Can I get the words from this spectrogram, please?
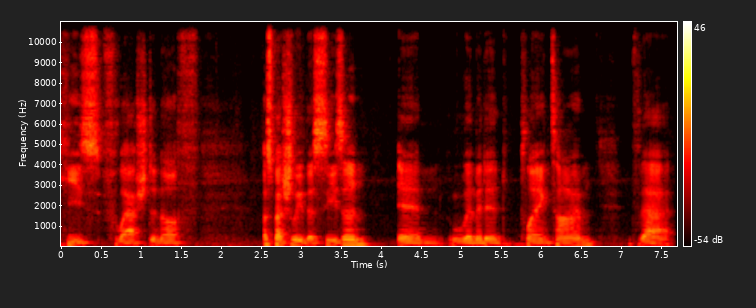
he's flashed enough, especially this season in limited playing time, that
